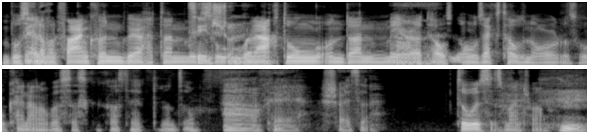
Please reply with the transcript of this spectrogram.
Im Bus hätte man fahren können, wir hat dann mit so Stunden. Übernachtung und dann mehrere Ah, ja. tausend Euro, 6000 Euro oder so, keine Ahnung, was das gekostet hätte und so. Ah, okay. Scheiße. So ist es manchmal. Hm.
